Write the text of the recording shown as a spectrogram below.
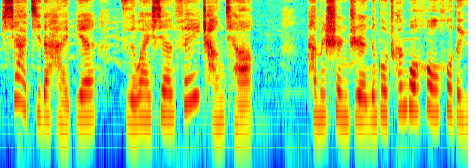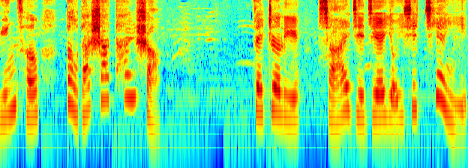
夏季的海边紫外线非常强，它们甚至能够穿过厚厚的云层到达沙滩上。在这里，小爱姐姐有一些建议：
